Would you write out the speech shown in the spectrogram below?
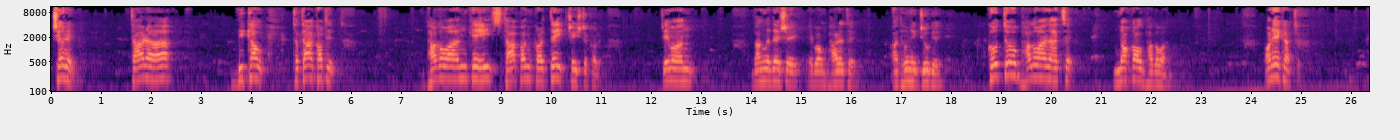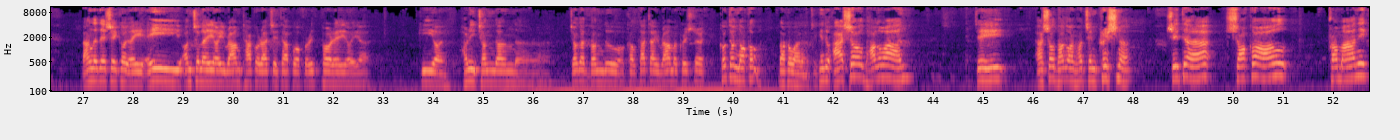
ছেড়ে তারা বিকল্প তথাকথিত ভগবানকে স্থাপন করতে চেষ্টা করে যেমন বাংলাদেশে এবং ভারতে আধুনিক যুগে কত ভগবান আছে? নকল ভগবান। অনেক আছে। বাংলাদেশে এই অঞ্চলে ওই রাম ঠাকুর আছে, তারপর ফরিদপুরে ওই কি হরিচন্দন জগৎ বন্ধু কলকাতায় রামকৃষ্ণ কত নকল ভগবান আছে। কিন্তু আসল ভগবান যে আসল ভগবান হচ্ছেন কৃষ্ণ সেটা সকল প্রমাণিক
